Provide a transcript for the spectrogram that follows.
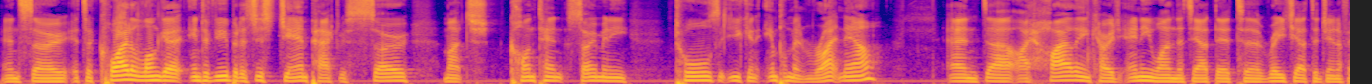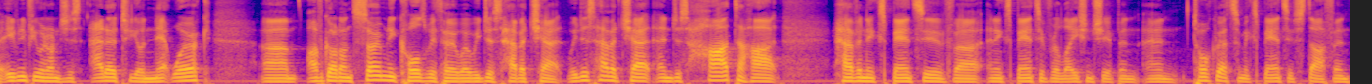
And so it's a quite a longer interview, but it's just jam packed with so much content, so many tools that you can implement right now. And uh, I highly encourage anyone that's out there to reach out to Jennifer, even if you want to just add her to your network. Um, I've got on so many calls with her where we just have a chat. We just have a chat and just heart to heart have an expansive uh, an expansive relationship and and talk about some expansive stuff. And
